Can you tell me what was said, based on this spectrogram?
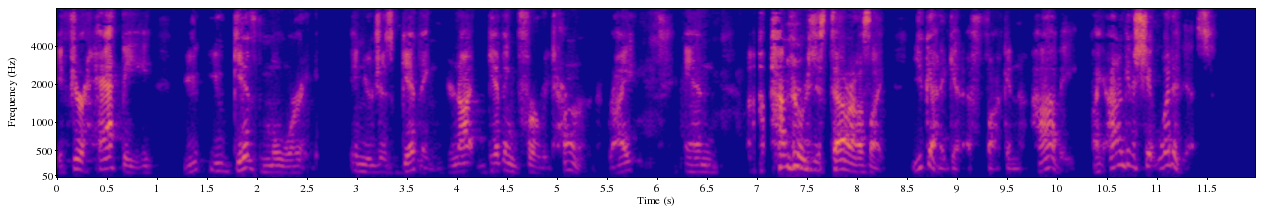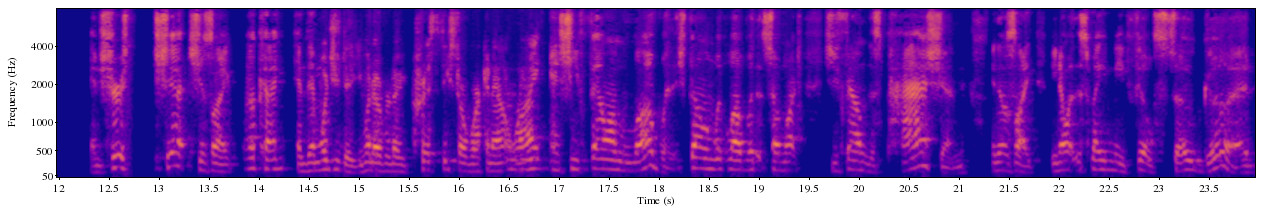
if you're happy, you, you give more and you're just giving. You're not giving for a return, right? And I remember just telling her, I was like, you got to get a fucking hobby. Like, I don't give a shit what it is. And sure as shit, she's like, okay. And then what'd you do? You went over to Christy, started working out, mm-hmm. right? And she fell in love with it. She fell in love with it so much. She found this passion. And it was like, you know what? This made me feel so good.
